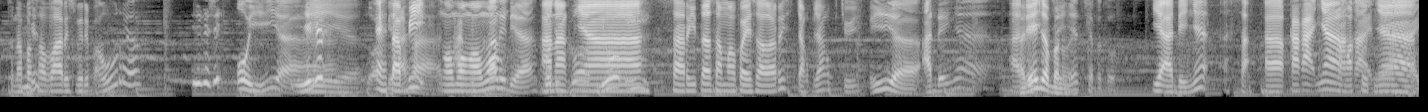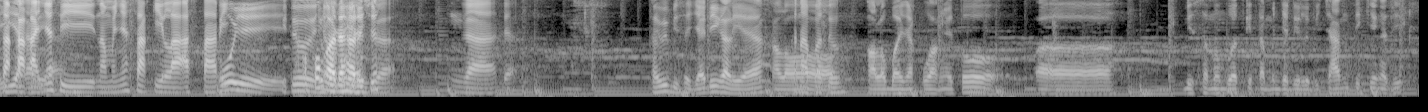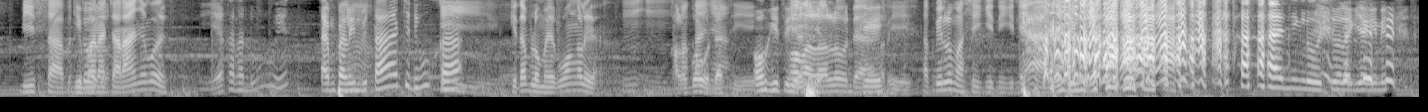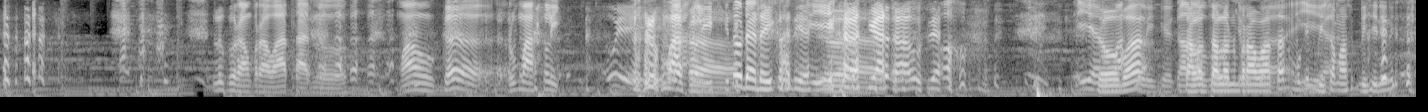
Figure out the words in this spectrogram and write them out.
Kenapa Safaris mirip Aurel? Iya gak sih? Oh iya. Iya kan? Luar eh biasa. tapi ngomong-ngomong dia. Anaknya. Sarita sama Faisal Haris cakep-cakep cuy Iya, adanya Adanya siapa adanya namanya? siapa tuh? ya adanya sa- eh, kakaknya, Kakaknya, maksudnya Sa- iya kakaknya kali si namanya Sakila Astari Oh iya. itu Kok nggak ada Harisnya? nggak ada Tapi bisa jadi kali ya kalau Kenapa tuh? kalau banyak uang itu eh bisa membuat kita menjadi lebih cantik ya nggak sih? bisa betul Gimana caranya boy? Iya karena duit. Tempelin Hmm. duit aja di muka. Iya. Kita belum banyak uang kali ya? Kalau gua makanya. udah sih. Oh gitu Oh, ya? kalau lu udah. Oke. Sorry. Tapi lu masih gini-gini aja. Anjing lucu lagi yang ini. lu kurang perawatan lu. Mau ke rumah klik. Wih, Rumah klik. kita udah ada iklan ya? iya, nggak tahu dah. Iya, rumah Coba ya, calon-calon coba. perawatan mungkin Iya. bisa masuk di sini nih.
